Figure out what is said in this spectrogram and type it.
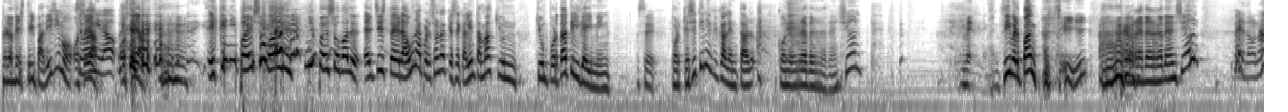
Pero destripadísimo. O Se me ha sea, olvidado. o sea, es que ni para eso vale, ni para eso vale. El chiste era una persona que se calienta más que un, que un portátil gaming. Sí. ¿Por qué se tiene que calentar con el Red Dead Redemption? Me- ¿Cyberpunk? Sí. ¿Pero Red Dead Redemption? ¿Perdona?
